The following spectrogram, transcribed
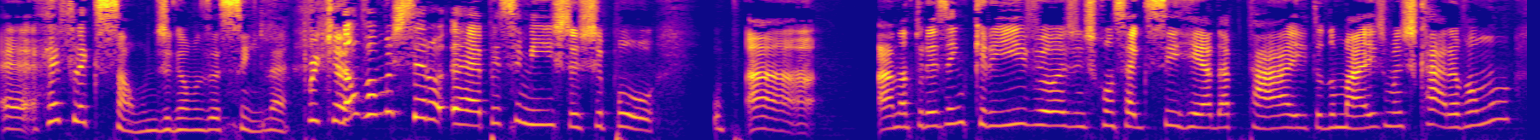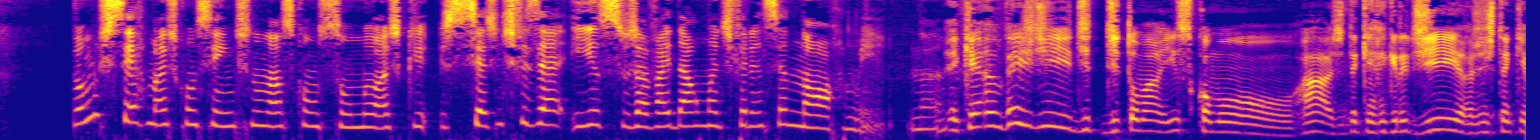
é, reflexão, digamos assim, né? Porque. Não vamos ser é, pessimistas, tipo. o- a, a natureza é incrível, a gente consegue se readaptar e tudo mais, mas, cara, vamos. Vamos ser mais conscientes no nosso consumo. Eu acho que se a gente fizer isso, já vai dar uma diferença enorme, né? É que ao invés de, de, de tomar isso como ah, a gente tem que regredir, a gente tem que,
